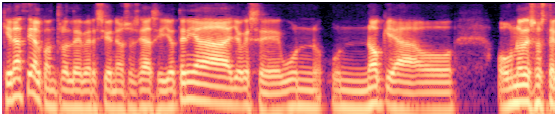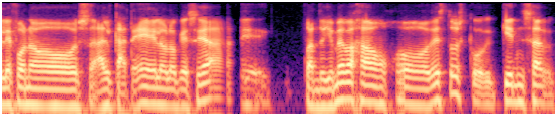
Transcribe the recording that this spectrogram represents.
quién hacía el control de versiones? O sea, si yo tenía, yo qué sé, un, un Nokia o, o, uno de esos teléfonos Alcatel o lo que sea, eh, cuando yo me bajaba un juego de estos, ¿quién sabe,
